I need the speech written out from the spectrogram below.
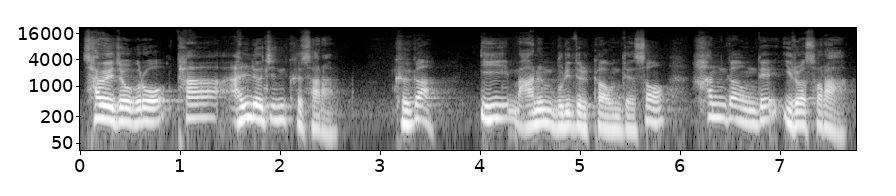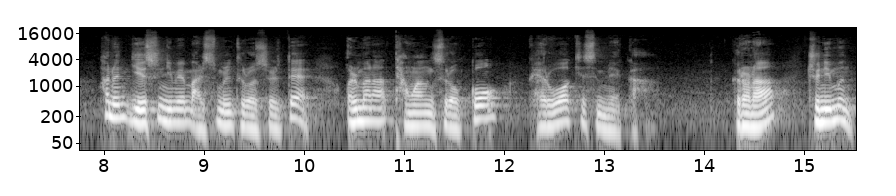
사회적으로 다 알려진 그 사람, 그가 이 많은 무리들 가운데서 한가운데 일어서라 하는 예수님의 말씀을 들었을 때 얼마나 당황스럽고 괴로웠겠습니까? 그러나 주님은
